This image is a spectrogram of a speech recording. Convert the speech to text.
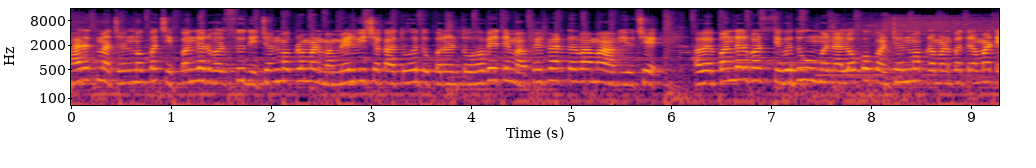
ભારતમાં જન્મ પછી પંદર વર્ષ સુધી જન્મ પ્રમાણમાં મેળવી શકાતું હતું, પરંતુ હવે તેમાં ફેરફાર કરવામાં આવ્યો છે. હવે પંદર વર્ષથી વધુ ઉંમરના લોકો પણ જન્મ પ્રમાણપત્ર માટે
